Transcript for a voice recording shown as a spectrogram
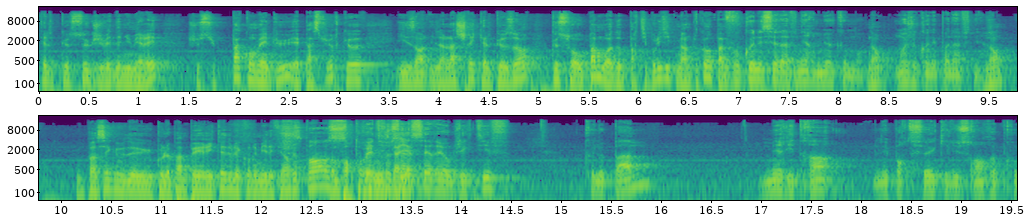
tels que ceux que je vais d'énumérer, je ne suis pas convaincu et pas sûr qu'il en, il en lâcherait quelques-uns, que ce soit au PAM ou à d'autres partis politiques, mais en tout cas au PAM. Vous connaissez l'avenir mieux que moi. Non. Moi, je ne connais pas l'avenir. Non Vous pensez que, que le PAM peut hériter de l'économie et des finances Je pense, comme pour portefeuille être ministériel sincère et objectif, que le PAM méritera les portefeuilles qui lui seront euh,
